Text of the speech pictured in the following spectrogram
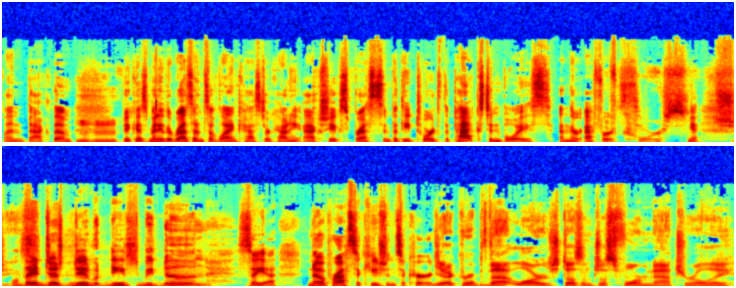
and back them Mm-hmm. because many of the residents of Lancaster County actually expressed sympathy towards the Paxton boys and their efforts. Of course. Yeah. Jeez. Well, they just did what needs to be done. So, yeah, no prosecutions occurred. yeah, a group that large doesn't just form naturally.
